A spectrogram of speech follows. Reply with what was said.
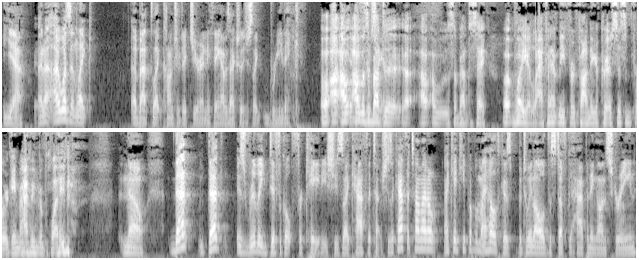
Yeah. And I, I wasn't like about to like contradict you or anything. I was actually just like breathing. Oh, I, I, I was about to. Uh, I, I, was about to say, what, what, are you laughing at me for finding a criticism for a game I haven't even played? no, that that is really difficult for Katie. She's like half the time. She's like half the time I don't. I can't keep up with my health because between all of the stuff happening on screen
